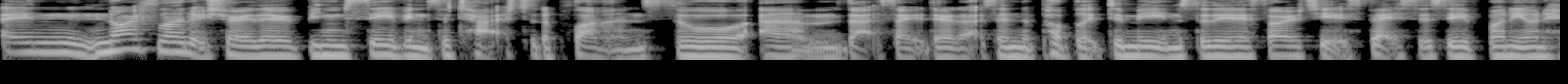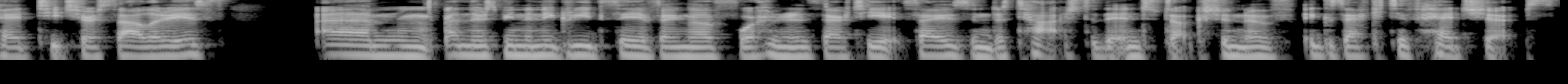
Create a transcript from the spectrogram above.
In North Lanarkshire, there have been savings attached to the plans. So um, that's out there, that's in the public domain. So the authority expects to save money on head teacher salaries. Um, and there's been an agreed saving of 438,000 attached to the introduction of executive headships.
